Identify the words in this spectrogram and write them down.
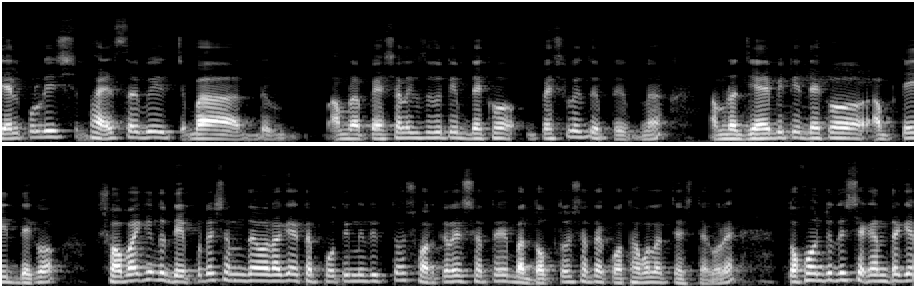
জেল পুলিশ ফায়ার সার্ভিস বা আমরা স্পেশাল এক্সিকিউটিভ দেখো স্পেশাল এক্সিকিউটিভ না আমরা জেআইবিটি দেখো আপডেট দেখো, সবাই কিন্তু ডেপুটেশন দেওয়ার আগে একটা প্রতিনিধিত্ব সরকারের সাথে বা দপ্তরের সাথে কথা বলার চেষ্টা করে। তখন যদি সেখান থেকে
